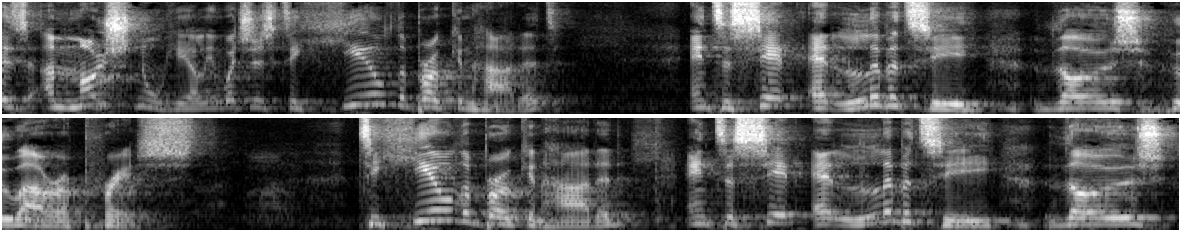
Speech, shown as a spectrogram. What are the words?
is emotional healing, which is to heal the brokenhearted and to set at liberty those who are oppressed. To heal the brokenhearted and to set at liberty those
